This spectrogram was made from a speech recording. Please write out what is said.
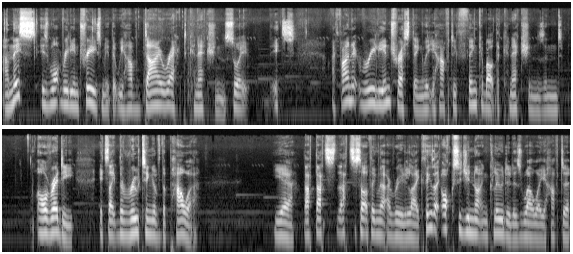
And this is what really intrigues me, that we have direct connections. So it, it's, I find it really interesting that you have to think about the connections and already it's like the routing of the power. Yeah, that that's that's the sort of thing that I really like. Things like oxygen not included as well, where you have to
